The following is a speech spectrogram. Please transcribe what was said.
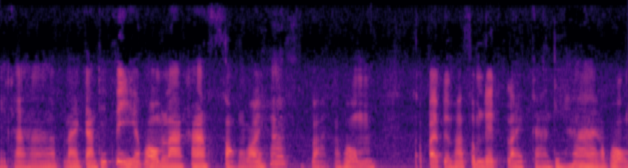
นี่ครับรายการที่สี่ครับผมราคาสองร้อยห้าสิบบาทครับผม ต่อไปเป็นพระสมเด็จรายการที่ห้าครับผม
